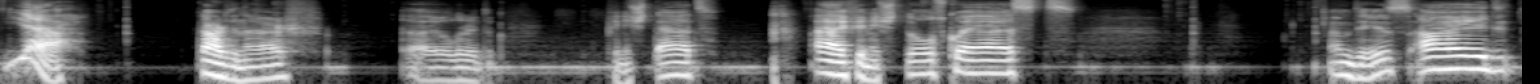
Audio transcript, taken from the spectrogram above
yeah, gardener. I already finished that. I finished those quests and this I did,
